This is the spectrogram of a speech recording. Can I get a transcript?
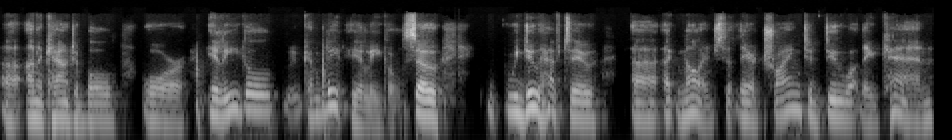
uh, unaccountable or illegal, completely illegal. So we do have to uh, acknowledge that they are trying to do what they can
